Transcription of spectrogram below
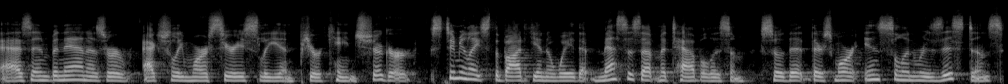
as in bananas, or actually more seriously in pure cane sugar, stimulates the body in a way that messes up metabolism so that there's more insulin resistance,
